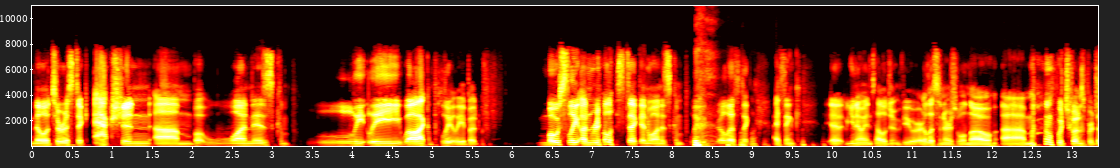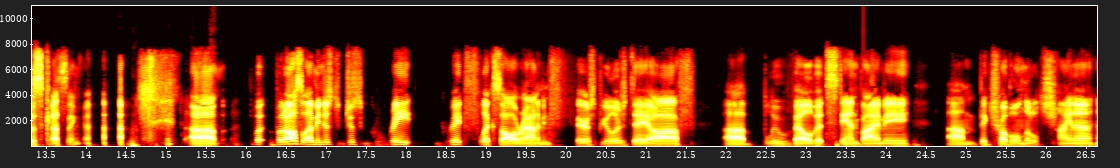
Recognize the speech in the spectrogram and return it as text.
militaristic action, um, but one is completely well, not completely, but mostly unrealistic, and one is completely realistic. I think uh, you know intelligent viewer or listeners will know um, which ones we're discussing. um, but but also, I mean, just just great great flicks all around. I mean, Ferris Bueller's Day Off, uh, Blue Velvet, Stand by Me, um, Big Trouble in Little China.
